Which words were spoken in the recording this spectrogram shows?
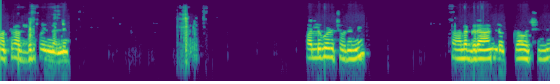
మాత్రం అద్భుతపోయిందండి పళ్ళు కూడా చూడండి. చాలా గ్రాండ్ లుక్గా వచ్చింది.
